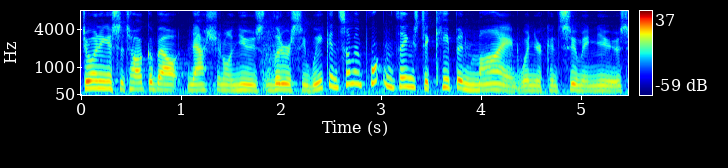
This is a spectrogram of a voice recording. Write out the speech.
Joining us to talk about National News Literacy Week and some important things to keep in mind when you're consuming news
